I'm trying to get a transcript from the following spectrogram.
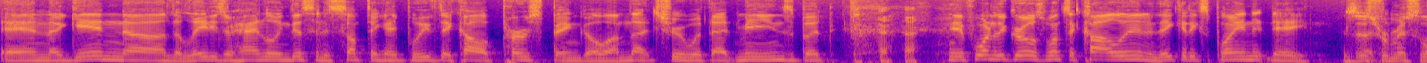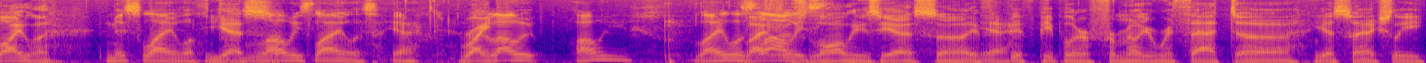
And again, uh, the ladies are handling this, and it's something I believe they call a purse bingo. I'm not sure what that means, but if one of the girls wants to call in and they could explain it, hey, Is this for Miss Lila? Miss Lila. Yes. Lolly's Lila's, yeah. Right. Lolly, Lolly's, Lila's, Lila's Lolly's. Lollies, yes. Uh, if, Yeah. if people are familiar with that, uh, yes, I actually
